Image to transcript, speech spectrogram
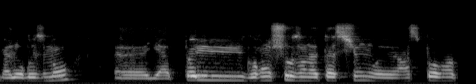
malheureusement. Il euh, n'y a pas eu grand-chose en natation, euh, un sport hein,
